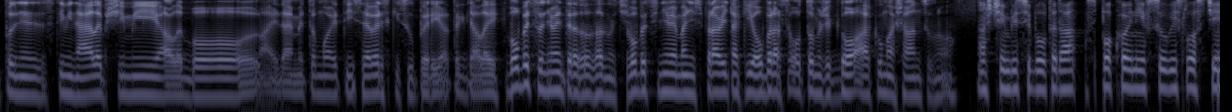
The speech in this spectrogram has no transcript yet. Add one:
úplne s tými najlepšími, alebo aj dajme tomu aj tí severskí superi a tak ďalej. Vôbec to neviem teraz odhadnúť. Vôbec si neviem ani spraviť taký obraz o tom, že kto akú má šancu. No. A s čím by si bol teda spokojný v súvislosti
